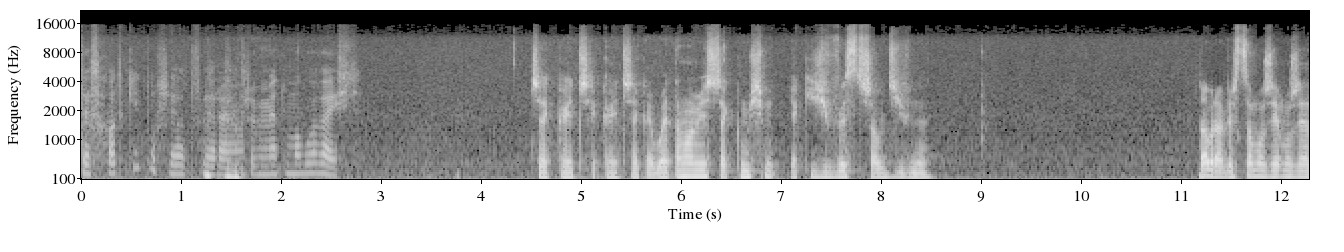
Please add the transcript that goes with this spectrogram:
Te schodki tu się otwierają, żebym ja tu mogła wejść. Czekaj, czekaj, czekaj, bo ja tam mam jeszcze jakąś, jakiś wystrzał dziwny. Dobra, wiesz co, może, może ja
